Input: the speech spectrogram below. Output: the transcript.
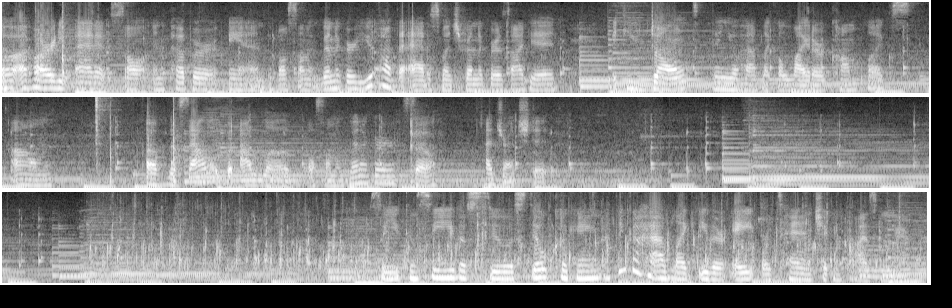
So I've already added salt and pepper and the balsamic vinegar. You don't have to add as much vinegar as I did. If you don't, then you'll have like a lighter complex um, of the salad, but I love balsamic vinegar, so I drenched it. So you can see the stew is still cooking. I think I have like either eight or 10 chicken thighs in there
